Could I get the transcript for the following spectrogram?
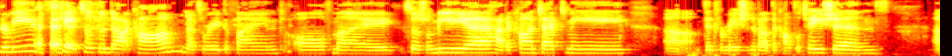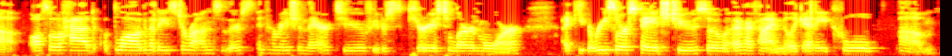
For me, it's katetilton.com. That's where you can find all of my social media, how to contact me, um, the information about the consultations. Uh, also had a blog that I used to run, so there's information there too if you're just curious to learn more. I keep a resource page too, so if I find like any cool um,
